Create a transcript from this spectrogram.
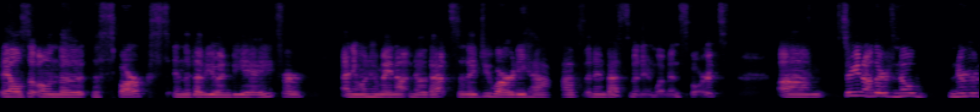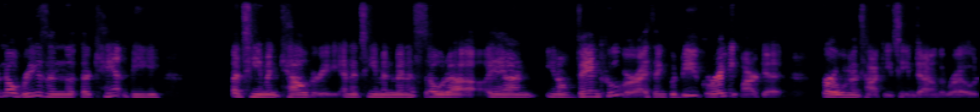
they also own the the Sparks in the WNBA for anyone who may not know that. So they do already have an investment in women's sports. Um, so you know, there's no, no reason that there can't be a team in Calgary and a team in Minnesota and you know Vancouver. I think would be a great market for a women's hockey team down the road.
